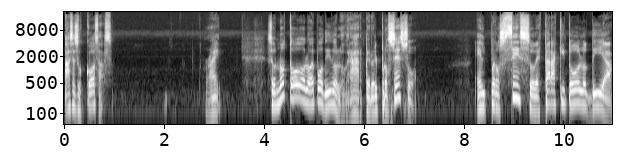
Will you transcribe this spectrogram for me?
hace sus cosas. Right? So no todo lo he podido lograr, pero el proceso el proceso de estar aquí todos los días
